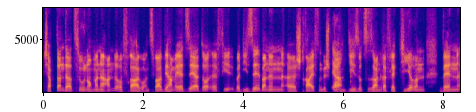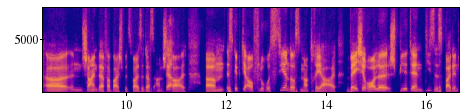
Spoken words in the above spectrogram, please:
Ich habe dann dazu noch mal eine andere Frage. Und zwar, wir haben ja jetzt sehr äh, viel über die silbernen äh, Streifen gesprochen, ja. die sozusagen reflektieren, wenn äh, ein Scheinwerfer beispielsweise das anstrahlt. Ja. Ähm, es gibt ja auch fluoreszierendes Material. Welche Rolle spielt denn dieses bei den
